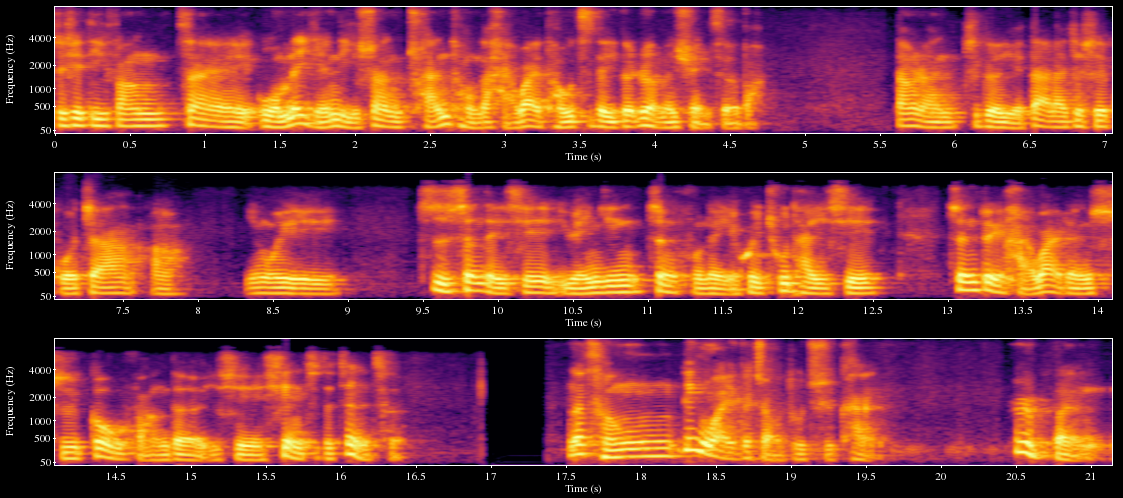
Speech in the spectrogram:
这些地方，在我们的眼里算传统的海外投资的一个热门选择吧。当然，这个也带来这些国家啊，因为自身的一些原因，政府呢也会出台一些针对海外人士购房的一些限制的政策。那从另外一个角度去看，日本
